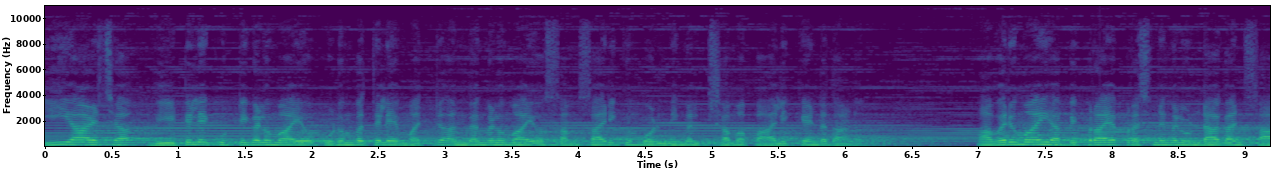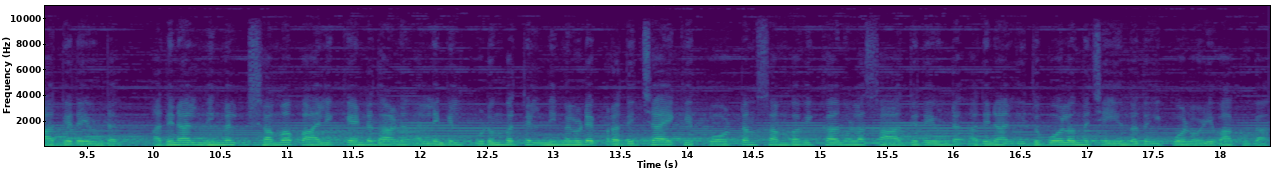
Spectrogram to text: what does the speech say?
ഈ ആഴ്ച വീട്ടിലെ കുട്ടികളുമായോ കുടുംബത്തിലെ മറ്റ് അംഗങ്ങളുമായോ സംസാരിക്കുമ്പോൾ നിങ്ങൾ ക്ഷമ പാലിക്കേണ്ടതാണ്. അവരുമായി അഭിപ്രായ പ്രശ്നങ്ങൾ ഉണ്ടാകാൻ സാധ്യതയുണ്ട്. അതിനാൽ നിങ്ങൾ ക്ഷമ പാലിക്കേണ്ടതാണ് അല്ലെങ്കിൽ കുടുംബത്തിൽ നിങ്ങളുടെ പ്രതിച്ഛായയ്ക്ക് കോട്ടം സംഭവിക്കാനുള്ള സാധ്യതയുണ്ട്. അതിനാൽ ഇതുപോലൊന്ന് ചെയ്യുന്നത് ഇപ്പോൾ ഒഴിവാക്കുക.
